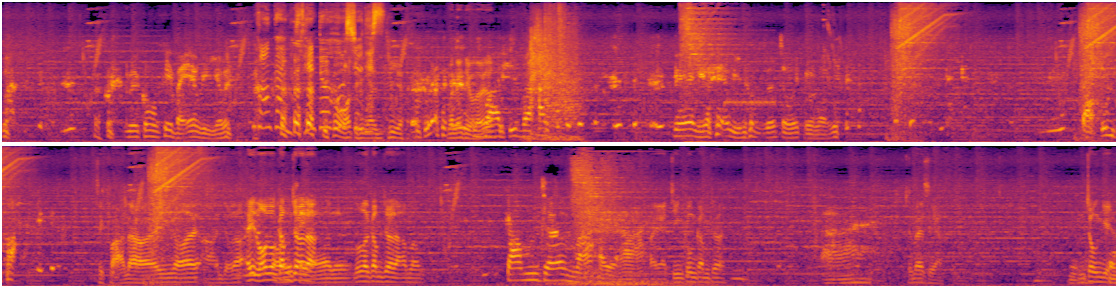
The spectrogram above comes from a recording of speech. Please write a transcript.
嘛！ 佢嗰部機咪 Ellie 嘅咩？今回の戦鬥報我點酬です撚知啊？咪你條女咯哇！，你買咩？連個 Ellie 都唔想做呢條女，走埋食飯啊，應該晏咗啦。誒攞到金章啦，攞到金章啦，啱啱。 金章嘛係啊！係啊，戰功金章。唉。做咩事啊？唔中意啊？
